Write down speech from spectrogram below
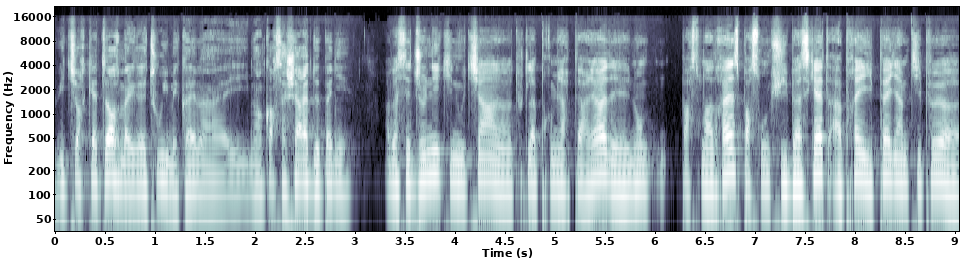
8 sur 14, malgré tout, il met quand même un- il met encore sa charrette de panier. Ah bah, c'est Johnny qui nous tient euh, toute la première période et non par son adresse, par son QI basket. Après, il paye un petit peu euh,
